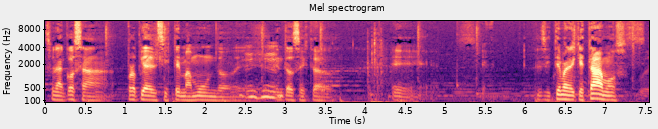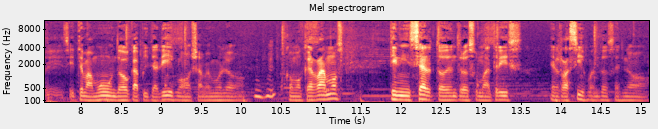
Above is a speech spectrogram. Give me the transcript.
es una cosa propia del sistema mundo entonces claro eh, el sistema en el que estamos sistema mundo o capitalismo, llamémoslo como querramos, tiene inserto dentro de su matriz el racismo, entonces no,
